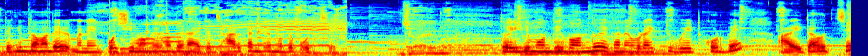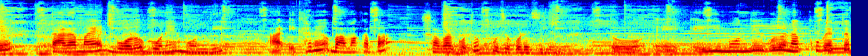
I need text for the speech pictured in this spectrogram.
এটা কিন্তু আমাদের মানে পশ্চিমবঙ্গের মধ্যে না, এটা ঝাড়খণ্ডের মধ্যে পড়ছে। তো এই যে মন্দির বন্ধ, এখানে ওরা একটু ওয়েট করবে। আর এটা হচ্ছে তারা মায়ের বড় বোনের মন্দির। আর এখানেও বামাকাপা সবার প্রথম পুজো করেছিলেন। তো এই মন্দিরগুলো না খুব একটা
